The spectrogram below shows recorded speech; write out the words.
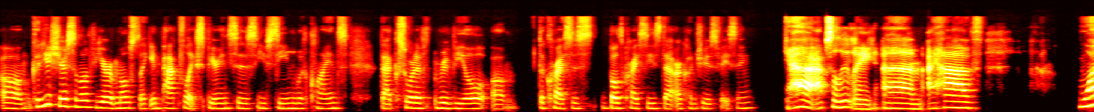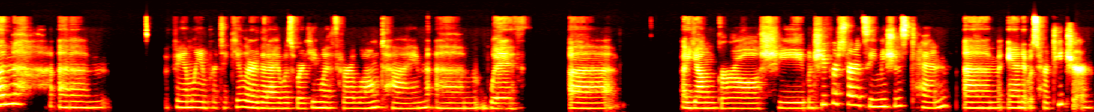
um, could you share some of your most like impactful experiences you've seen with clients that sort of reveal um, the crisis both crises that our country is facing? Yeah absolutely. Um, i have one um, family in particular that i was working with for a long time um, with uh, a young girl. She, when she first started seeing me, she was 10. Um, and it was her teacher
